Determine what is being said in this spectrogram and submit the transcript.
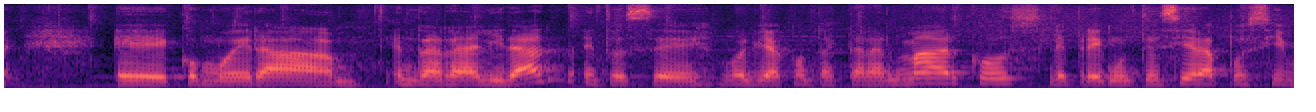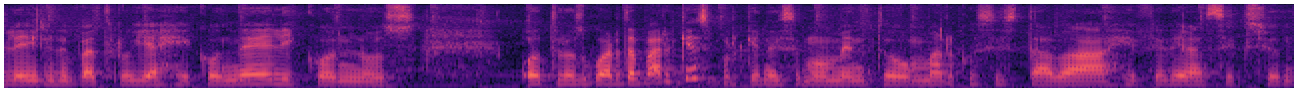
eh, cómo era en la realidad. Entonces volví a contactar a Marcos, le pregunté si era posible ir de patrullaje con él y con los otros guardaparques, porque en ese momento Marcos estaba jefe de la sección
